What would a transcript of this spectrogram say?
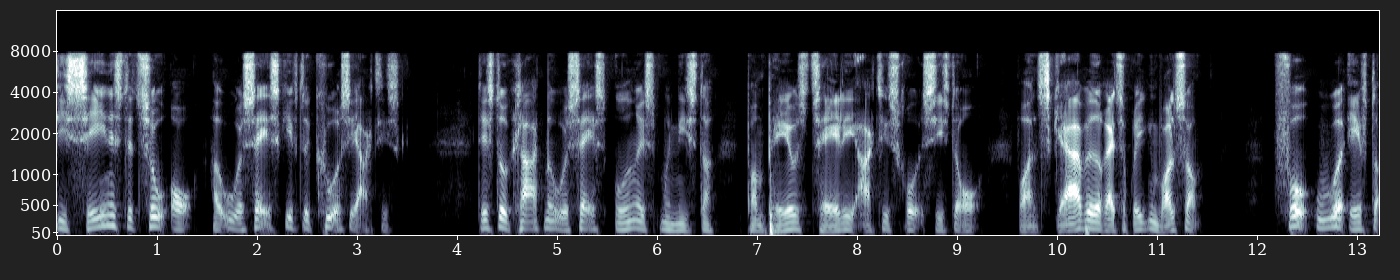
De seneste to år har USA skiftet kurs i Arktis. Det stod klart med USA's udenrigsminister Pompeos tale i Arktisk Råd sidste år, hvor han skærpede retorikken voldsomt. Få uger efter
